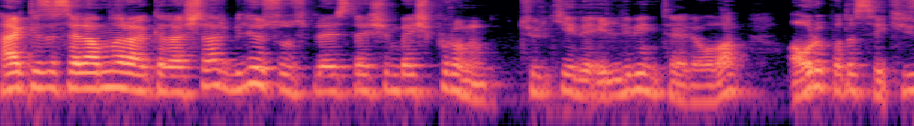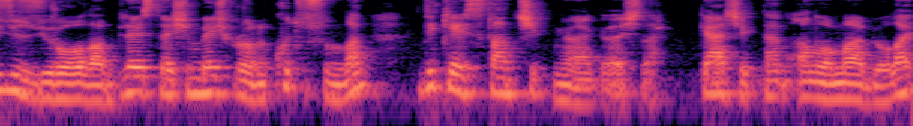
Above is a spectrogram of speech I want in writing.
Herkese selamlar arkadaşlar. Biliyorsunuz PlayStation 5 Pro'nun Türkiye'de 50.000 TL olan, Avrupa'da 800 Euro olan PlayStation 5 Pro'nun kutusundan dikey stand çıkmıyor arkadaşlar. Gerçekten anormal bir olay.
